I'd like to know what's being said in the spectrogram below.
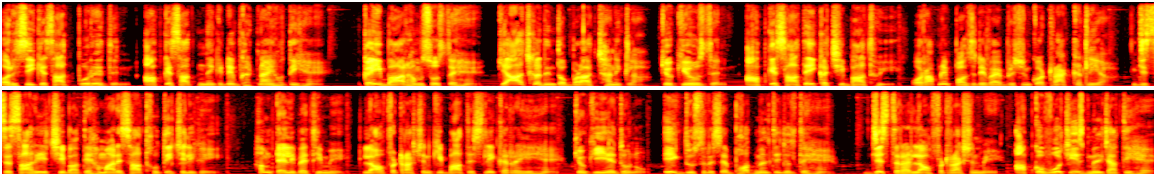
और इसी के साथ पूरे दिन आपके साथ नेगेटिव घटनाएँ होती हैं। कई बार हम सोचते हैं कि आज का दिन तो बड़ा अच्छा निकला, क्योंकि उस दिन आपके साथ एक अच्छी बात हुई और आपने पॉजिटिव वाइब्रेशन को अट्रैक्ट कर लिया, जिससे सारी अच्छी बातें हमारे साथ होती चली गई। हम टेलीपैथी में लॉ ऑफ़ अट्रैक्शन की बात इसलिए कर रहे हैं, क्योंकि ये दोनों एक दूसरे से बहुत मिलते जुलते हैं। जिस तरह लॉ ऑफ़ अट्रैक्शन में आपको वो चीज़ मिल जाती है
